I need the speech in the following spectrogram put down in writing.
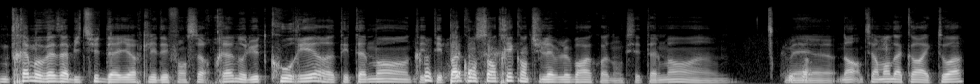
une très mauvaise habitude d'ailleurs que les défenseurs prennent. Au lieu de courir, t'es tellement, t'es pas concentré quand tu lèves le bras, quoi. Donc c'est tellement. euh, Mais euh, non, entièrement d'accord avec toi.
